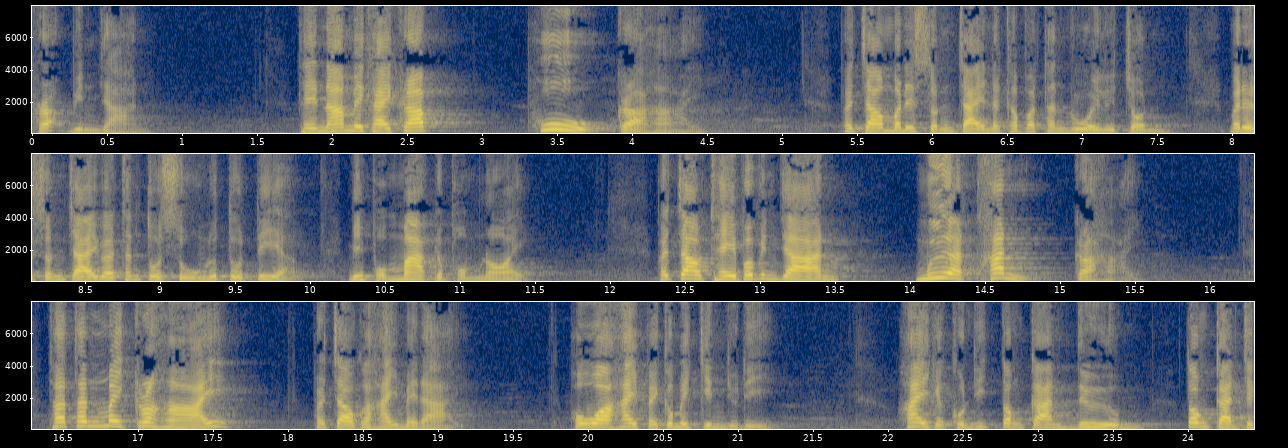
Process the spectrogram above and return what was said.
พระวิญญาณ เทน้ำให้ใครครับ ผู้กระหาย พระเจ้าไม่ได้สนใจนะครับว่าท่านรวยหรือจน ไม่ได้สนใจว่าท่านตัวสูงหรือตัวเตี้ย มีผมมากหรือผมน้อย พระเจ้าเทพระวิญญาณเมื่อท่านกระหาย ถ้าท่านไม่กระหาย พระเจ้าก็ให้ไม่ได้ เพราะว่าให้ไปก็ไม่กินอยู่ดี ให้กับคนที่ต้องการดื่ม ต้องการจะ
